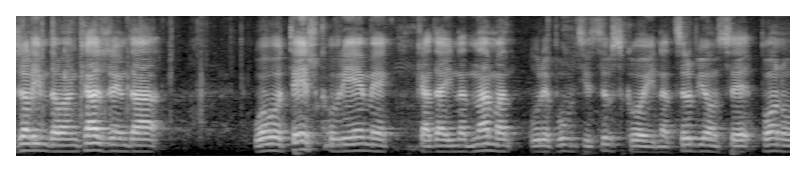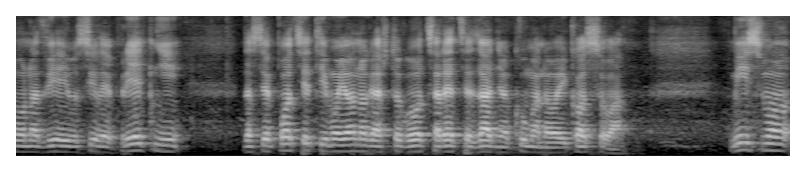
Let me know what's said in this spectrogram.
Želim da vam kažem da u ovo teško vrijeme kada i nad nama u Republici Srpskoj i nad Srbijom se ponovo nadvijaju sile prijetnji, da se podsjetimo i onoga što goca rece zadnja Kumanova i Kosova. Mi smo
